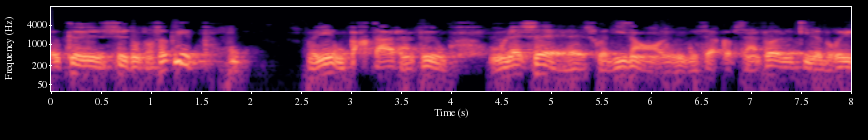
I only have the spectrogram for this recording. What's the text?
euh, que ceux dont on s'occupe. Vous voyez, on partage un peu, on, on laissait, hein, soi-disant, euh, faire comme Saint Paul qui ne brûle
